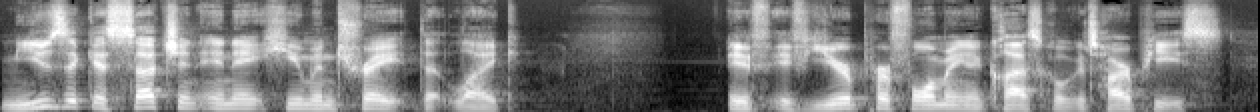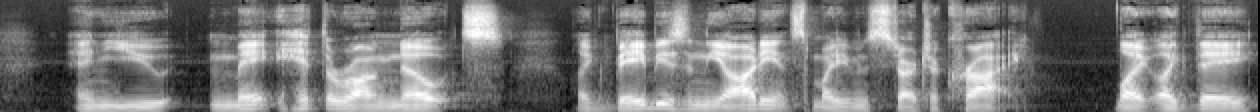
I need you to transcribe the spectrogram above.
music is such an innate human trait that like if if you're performing a classical guitar piece and you may hit the wrong notes, like babies in the audience might even start to cry. Like like they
